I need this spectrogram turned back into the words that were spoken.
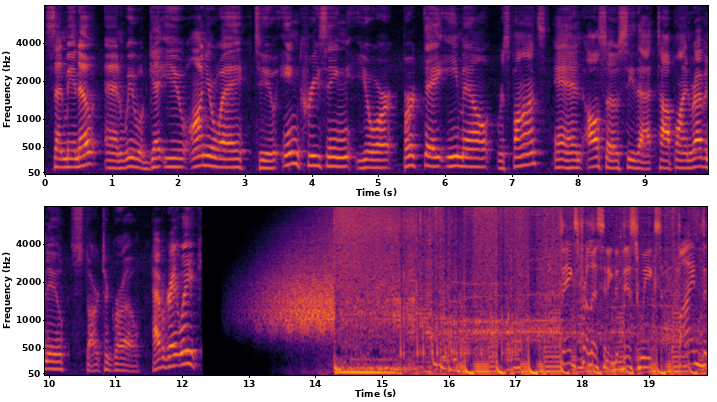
send me a note and we will get you on your way to increasing your birthday email response and also see that top line revenue start to grow. Have a great week. Listening to this week's Find the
